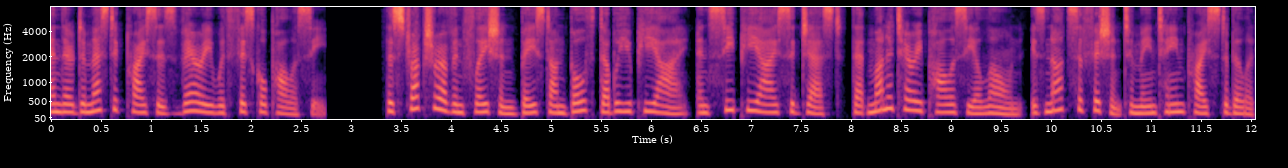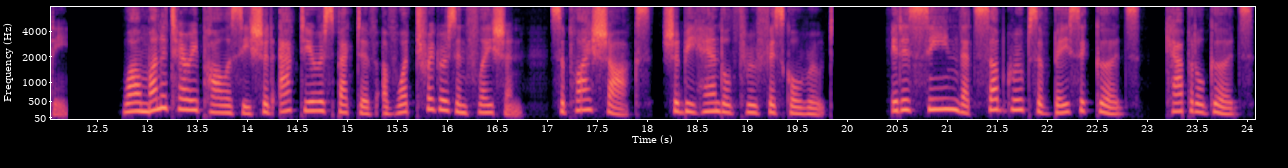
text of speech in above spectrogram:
and their domestic prices vary with fiscal policy. The structure of inflation based on both WPI and CPI suggest that monetary policy alone is not sufficient to maintain price stability. While monetary policy should act irrespective of what triggers inflation, supply shocks should be handled through fiscal route. It is seen that subgroups of basic goods, capital goods,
